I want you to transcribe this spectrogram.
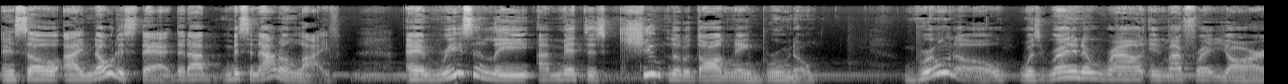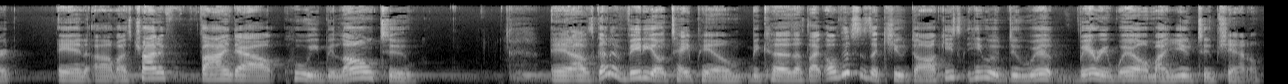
And so I noticed that, that I'm missing out on life. And recently I met this cute little dog named Bruno. Bruno was running around in my front yard, and um, I was trying to find out who he belonged to. And I was to videotape him because I was like, oh, this is a cute dog. He's, he would do re- very well on my YouTube channel.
